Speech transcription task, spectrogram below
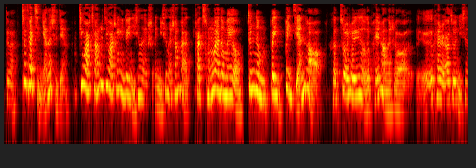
对吧？这才几年的时间，计划强制计划生育对女性的女性的伤害，它从来都没有真正被被检讨。和做出应有的赔偿的时候，呃，开始要求女性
